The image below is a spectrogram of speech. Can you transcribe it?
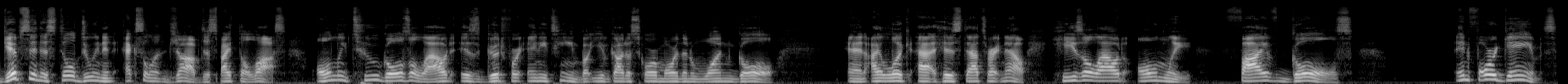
Gibson is still doing an excellent job despite the loss. Only two goals allowed is good for any team, but you've got to score more than one goal. And I look at his stats right now. He's allowed only five goals in four games.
